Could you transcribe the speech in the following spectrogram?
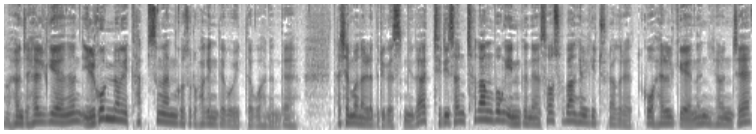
어, 현재 헬기에는 7명이 탑승한 것으로 확인되고 있다고 하는데 다시 한번 알려드리겠습니다. 지리산 천왕봉 인근에서 소방 헬기 추락을 했고 헬기에는 현재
